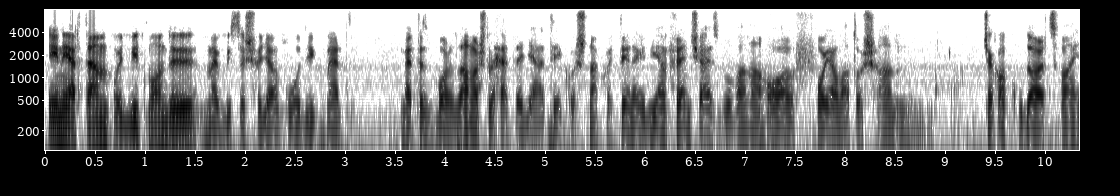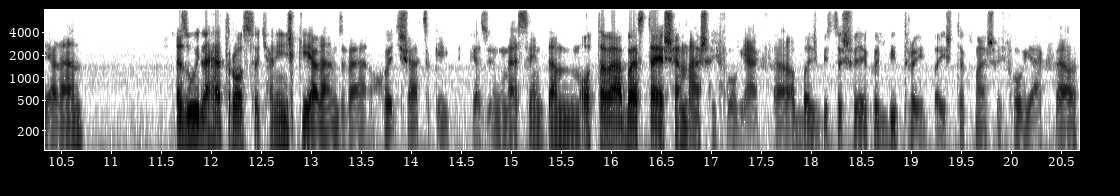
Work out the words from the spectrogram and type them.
Én értem, hogy mit mond ő, meg biztos, hogy aggódik, mert, mert ez borzalmas lehet egy játékosnak, hogy tényleg egy ilyen franchise-ban van, ahol folyamatosan csak a kudarc van jelen. Ez úgy lehet rossz, hogyha nincs kijelentve, hogy srácok építkezünk, mert szerintem Ottavában ezt teljesen máshogy fogják fel. Abban is biztos vagyok, hogy Detroitban is tök máshogy fogják fel,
